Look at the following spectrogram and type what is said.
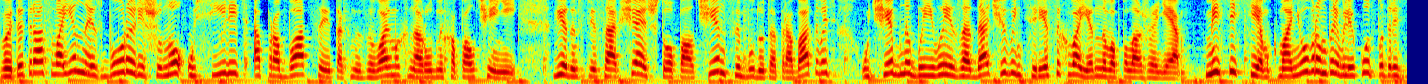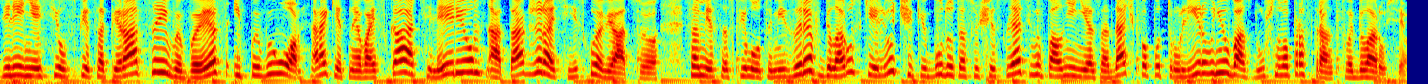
В этот раз военные сборы решено усилить апробацией так называемых народных ополчений. В ведомстве сообщают, что ополченцы будут отрабатывать учебно-боевые задачи в интересах военного положения вооружения. Вместе с тем к маневрам привлекут подразделения сил спецопераций, ВВС и ПВО, ракетные войска, артиллерию, а также российскую авиацию. Совместно с пилотами из РФ белорусские летчики будут осуществлять выполнение задач по патрулированию воздушного пространства Беларуси.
